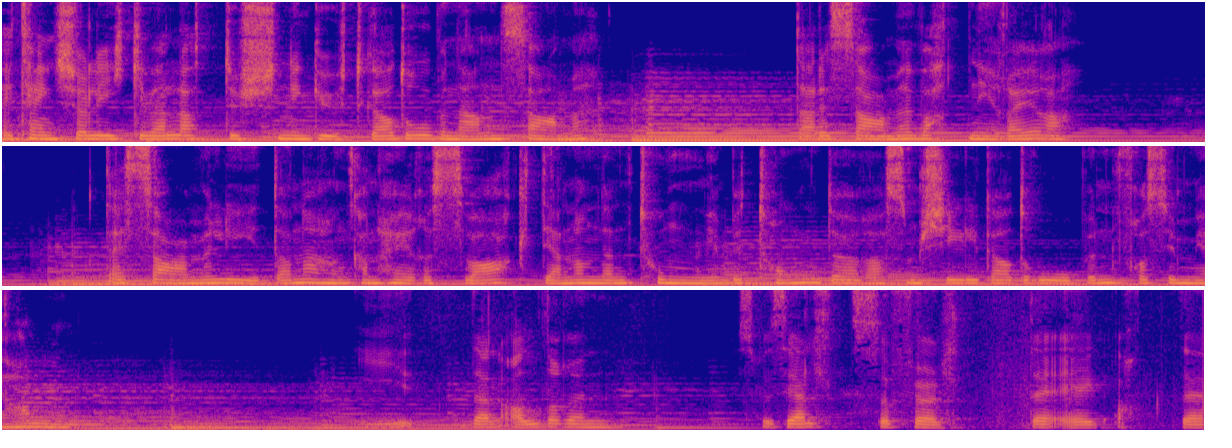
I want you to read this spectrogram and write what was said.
Jeg tenker likevel at dusjen i guttegarderoben er den samme. Det samme vannet i røyra. De samme lydene han kan høre svakt gjennom den tunge betongdøra som skiller garderoben fra Symjehallen. I den alderen spesielt så følte jeg at det,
